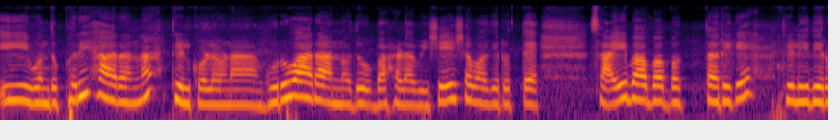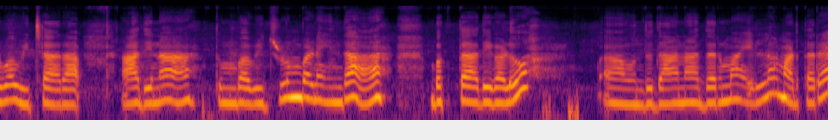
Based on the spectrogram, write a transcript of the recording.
ಈ ಒಂದು ಪರಿಹಾರನ ತಿಳ್ಕೊಳ್ಳೋಣ. ಗುರುವಾರ ಅನ್ನೋದು ಬಹಳ ವಿಶೇಷವಾಗಿರುತ್ತೆ. ಸಾಯಿಬಾಬಾ ಭಕ್ತರಿಗೆ ತಿಳಿದಿರುವ ವಿಚಾರ. ಆ ದಿನ ತುಂಬ ವಿಜೃಂಭಣೆಯಿಂದ ಭಕ್ತಾದಿಗಳು ಒಂದು ದಾನ, ಧರ್ಮ ಎಲ್ಲ ಮಾಡ್ತಾರೆ.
